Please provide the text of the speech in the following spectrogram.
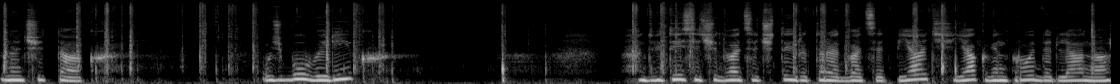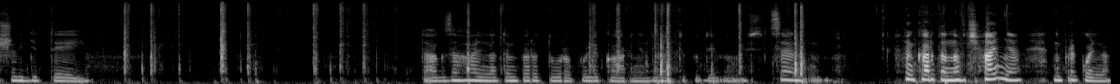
Значить так. Учбовий рік 2024-25. Як він пройде для наших дітей? Так, загальна температура по лікарні. Давайте подивимось. Це карта навчання. Ну, прикольно.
